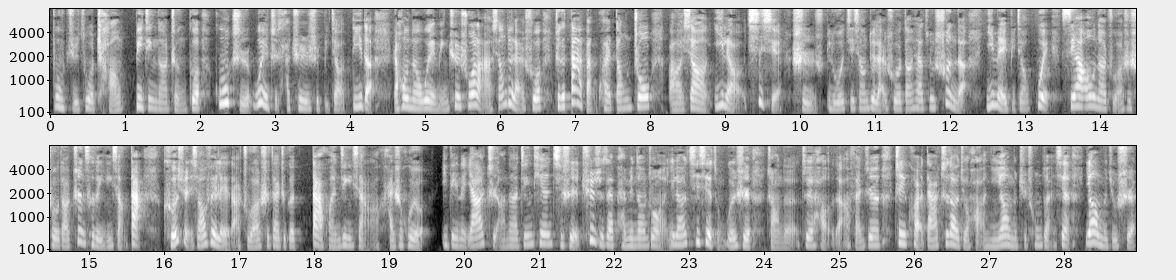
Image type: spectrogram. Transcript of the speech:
布局做长。毕竟呢，整个估值位置它确实是比较低的。然后呢，我也明确说了啊，相对来说这个大板块当中啊，像医疗器械是逻辑相对来说当下最顺的，医美比较贵，CRO 呢主要是受到政策的影响大，可选消费类的主要是在这个大环境下啊，还是会有。一定的压制啊，那今天其实也确实在盘面当中啊，医疗器械总归是涨得最好的啊。反正这一块大家知道就好，你要么去冲短线，要么就是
